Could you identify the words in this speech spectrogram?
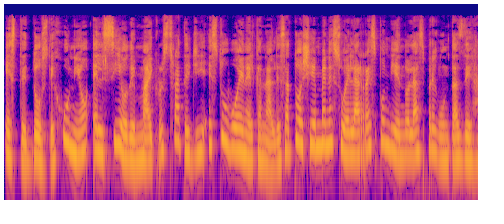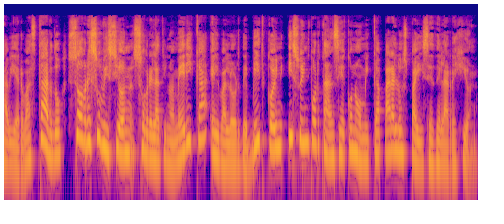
Este 2 de junio, el CEO de MicroStrategy estuvo en el canal de Satoshi en Venezuela respondiendo las preguntas de Javier Bastardo sobre su visión sobre Latinoamérica, el valor de Bitcoin y su importancia económica para los países de la región.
